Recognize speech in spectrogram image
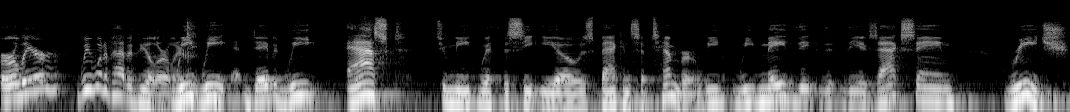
earlier, we would have had a deal earlier. We, we David, we asked to meet with the CEOs back in September. We we made the the, the exact same reach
